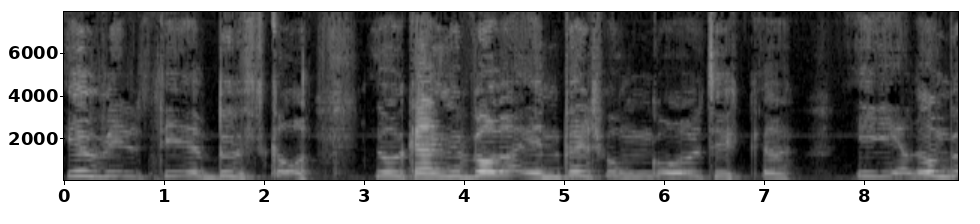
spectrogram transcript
i en buskage. Då kan ju bara en person gå och tycka igenom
